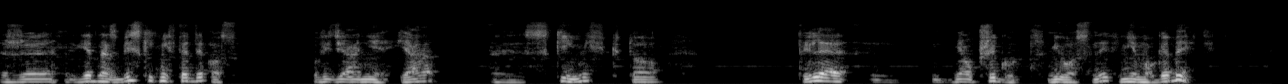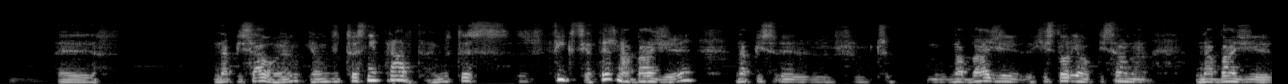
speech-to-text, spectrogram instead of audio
że jedna z bliskich mi wtedy osób powiedziała: Nie, ja e, z kimś, kto tyle miał przygód miłosnych, nie mogę być. E, napisałem, ja mówię, to jest nieprawda, to jest fikcja, też na bazie napis, e, czy na bazie, historia opisana na bazie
